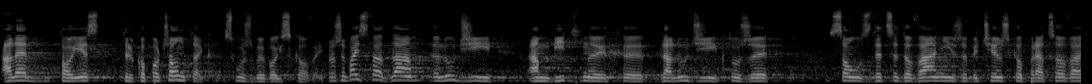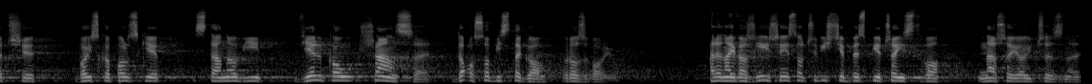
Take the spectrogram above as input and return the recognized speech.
Ale to jest tylko początek służby wojskowej. Proszę Państwa, dla ludzi ambitnych, dla ludzi, którzy są zdecydowani, żeby ciężko pracować, Wojsko Polskie stanowi wielką szansę do osobistego rozwoju. Ale najważniejsze jest oczywiście bezpieczeństwo naszej ojczyzny.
